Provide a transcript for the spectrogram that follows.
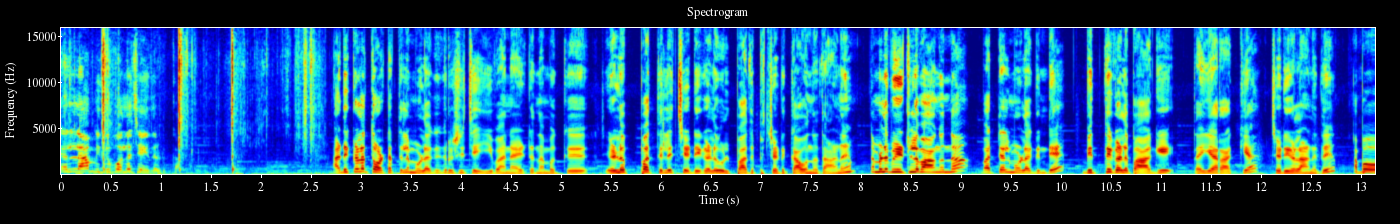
എല്ലാം ഇതുപോലെ ചെയ്തെടുക്കാം. അടുക്കളത്തോട്ടത്തിൽ മുളക് കൃഷി ചെയ്യുവാനായിട്ട് നമുക്ക് എളുപ്പത്തിൽ ചെടികൾ ഉൽപ്പാദിപ്പിച്ചെടുക്കാവുന്നതാണ്. നമ്മൾ വീട്ടിൽ വാങ്ങുന്ന വറ്റൽ മുളകിന്റെ വിത്തുകൾ പാകി തയ്യാറാക്കിയ ചെടികളാണിത്. അപ്പോൾ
